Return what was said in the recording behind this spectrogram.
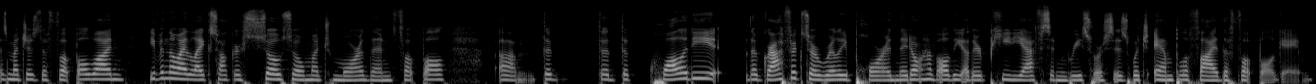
as much as the football one, even though I like soccer so so much more than football. Um, the the the quality the graphics are really poor and they don't have all the other PDFs and resources which amplify the football game.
